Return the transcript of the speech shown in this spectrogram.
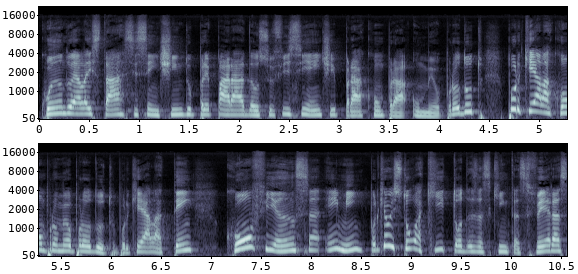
quando ela está se sentindo preparada o suficiente para comprar o meu produto. Por que ela compra o meu produto? Porque ela tem confiança em mim, porque eu estou aqui todas as quintas-feiras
